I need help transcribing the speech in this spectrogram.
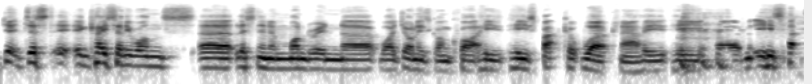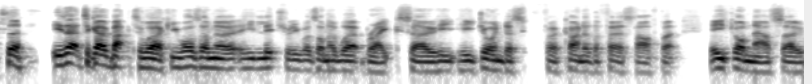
Just in case anyone's uh, listening and wondering uh, why Johnny's gone quiet, he he's back at work now. He he um, he's had to he's had to go back to work. He was on a he literally was on a work break, so he he joined us for kind of the first half, but he's gone now. So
